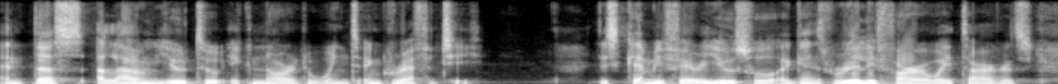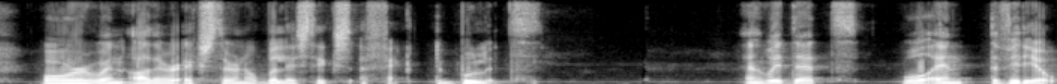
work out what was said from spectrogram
and thus allowing you to ignore the wind and gravity. This can be very useful against really far away targets or when other external ballistics affect the bullet. And with that we'll end the video.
